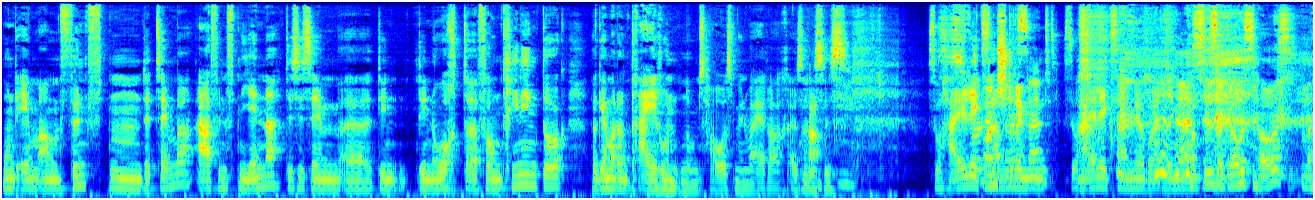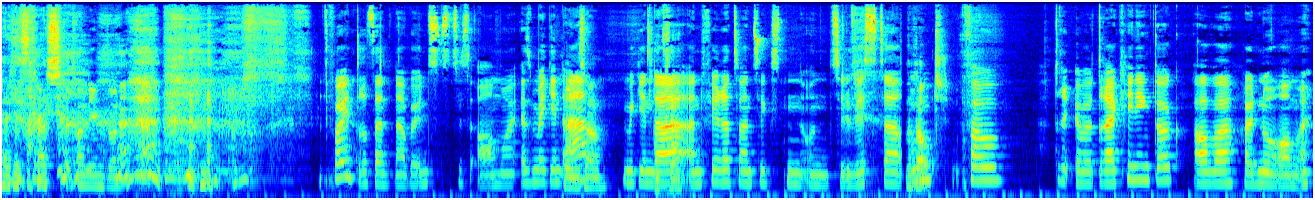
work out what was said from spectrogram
Und eben am 5. Dezember, ah, 5. Jänner, das ist eben äh, die, die Nacht äh, vom Kliningtag, da gehen wir dann drei Runden ums Haus mit Weihrauch. Also das Ah. ist so heilig. sind- anstrengend. So heilig sind wir Waldringer. Habt ihr ein großes Haus? Weil das kannst du dann irgendwann. voll interessant, na, bei uns ist das auch mal. Also wir gehen Bei da, auch. wir gehen Okay. da an 24. und Silvester und V drei, äh, drei Cleaning-Tag, aber halt nur einmal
